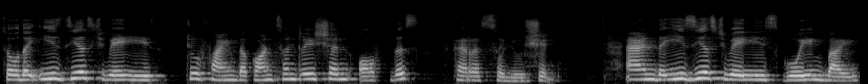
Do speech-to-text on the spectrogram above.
So the easiest way is to find the concentration of this ferrous solution and the easiest way is going by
